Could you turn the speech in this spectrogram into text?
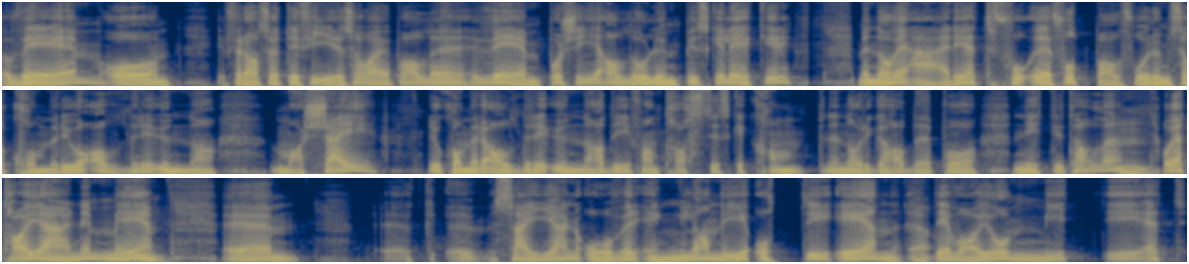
VM. Og fra 74 så var jeg på alle VM på ski, alle olympiske leker. Men når vi er i et eh, fotballforum, så kommer du jo aldri unna Marseille. Du kommer aldri unna de fantastiske kampene Norge hadde på 90-tallet. Mm. Og jeg tar gjerne med mm. eh, seieren over England i 81. Ja. Det var jo midt i et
